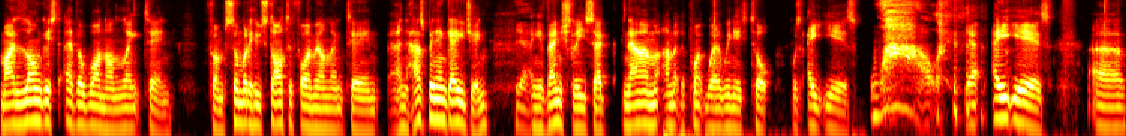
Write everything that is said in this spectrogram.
My longest ever one on LinkedIn from somebody who started following me on LinkedIn and has been engaging. Yeah. And eventually said, now I'm, I'm at the point where we need to talk was eight years. Wow. yeah, eight years. Uh,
